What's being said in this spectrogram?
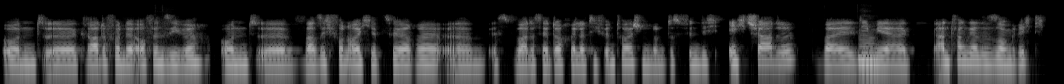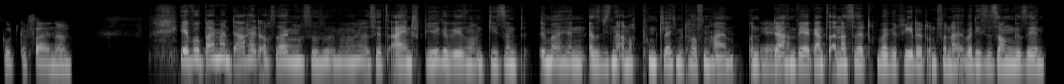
und äh, gerade von der Offensive. Und äh, was ich von euch jetzt höre, äh, ist, war das ja doch relativ enttäuschend und das finde ich echt schade, weil die ja. mir Anfang der Saison richtig gut gefallen haben. Ja, wobei man da halt auch sagen muss, das ist jetzt ein Spiel gewesen und die sind immerhin, also die sind auch noch punktgleich mit Hoffenheim. Und ja. da haben wir ja ganz anders halt drüber geredet und von da über die Saison gesehen,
